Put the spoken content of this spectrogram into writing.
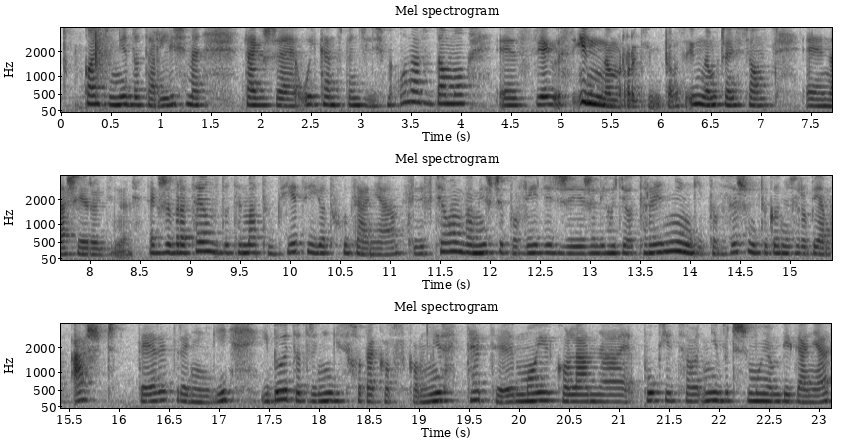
w końcu nie dotarliśmy, także weekend spędziliśmy u nas w domu e, z, z, inną rodzinką, z inną częścią e, naszej rodziny. Także wracając do tematu diety i odchudzania, chciałam Wam jeszcze powiedzieć, że jeżeli chodzi o treningi, to w zeszłym tygodniu zrobiłam aż 4 cztery treningi i były to treningi z chodakowską. Niestety moje kolana póki co nie wytrzymują biegania.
